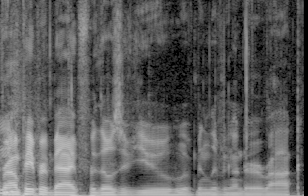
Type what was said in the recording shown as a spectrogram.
Brown paper bag for those of you who have been living under a rock.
